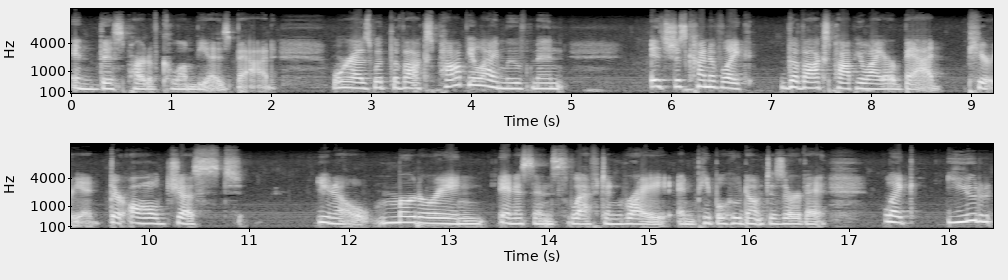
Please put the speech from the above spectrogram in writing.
in this part of Columbia is bad. Whereas with the Vox Populi movement, it's just kind of like the Vox Populi are bad, period. They're all just, you know, murdering innocents left and right and people who don't deserve it. Like, you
